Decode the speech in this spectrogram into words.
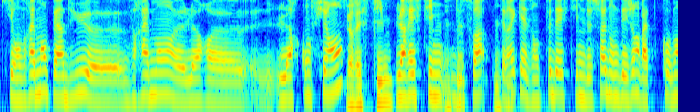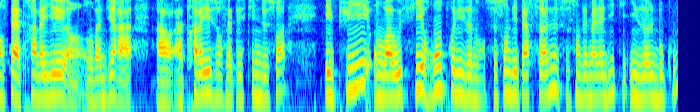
qui ont vraiment perdu vraiment leur, leur confiance. Leur estime. Leur estime de mhm. soi. C'est mhm. vrai qu'elles ont peu d'estime de soi. Donc, déjà, on va commencer à travailler, on va dire, à, à travailler sur cette estime de soi. Et puis, on va aussi rompre l'isolement. Ce sont des personnes, ce sont des maladies qui isolent beaucoup.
